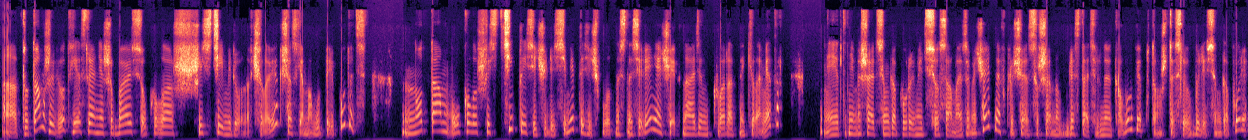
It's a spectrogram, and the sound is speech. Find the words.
то там живет, если я не ошибаюсь, около 6 миллионов человек. Сейчас я могу перепутать но там около 6 тысяч или 7 тысяч плотность населения, человек на один квадратный километр. И это не мешает Сингапуру иметь все самое замечательное, включая совершенно блистательную экологию, потому что если вы были в Сингапуре,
